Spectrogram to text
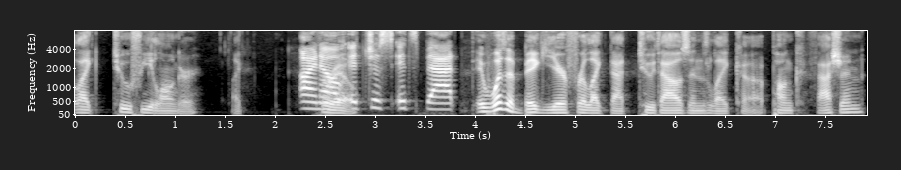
like two feet longer. Like I know. It just it's bad. It was a big year for like that 2000s like uh, punk fashion.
